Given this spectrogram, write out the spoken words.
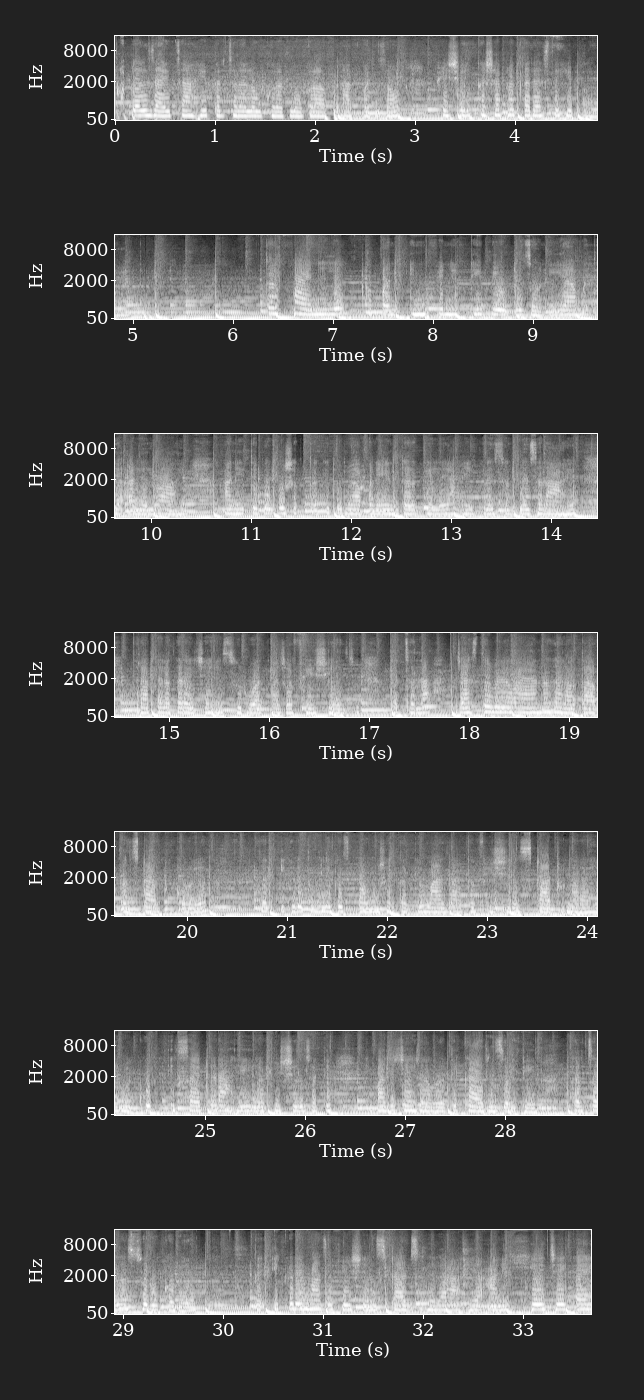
आपल्याला जायचं आहे तर चला लवकरात लवकर आपण आतमध्ये जाऊन फेशियल कशा प्रकारे असते हे पाहूया. तर फायनली आपण इन्फिनिटी ब्युटी झोन यामध्ये आलेलो आहे. आणि ते बघू शकता की तुम्ही आपण एंटर केले आणि इकडे सगळेजण आहेत. तर आपल्याला करायची आहे सुरुवात माझ्या फेशियलची तर चला जास्त वेळ वाया न घालवता आपण स्टार्ट करूया. तर इकडे तुम्ही लगेच पाहू शकता की माझं आता फेशियल स्टार्ट होणार आहे. मी खूप एक्सायटेड आहे या फेशियलसाठी की माझ्या चेहऱ्यावरती काय रिझल्ट येईल. तर चला सुरू करूया तर इकडे माझं फेशियल स्टार्ट झालेलं आहे आणि हे जे काही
